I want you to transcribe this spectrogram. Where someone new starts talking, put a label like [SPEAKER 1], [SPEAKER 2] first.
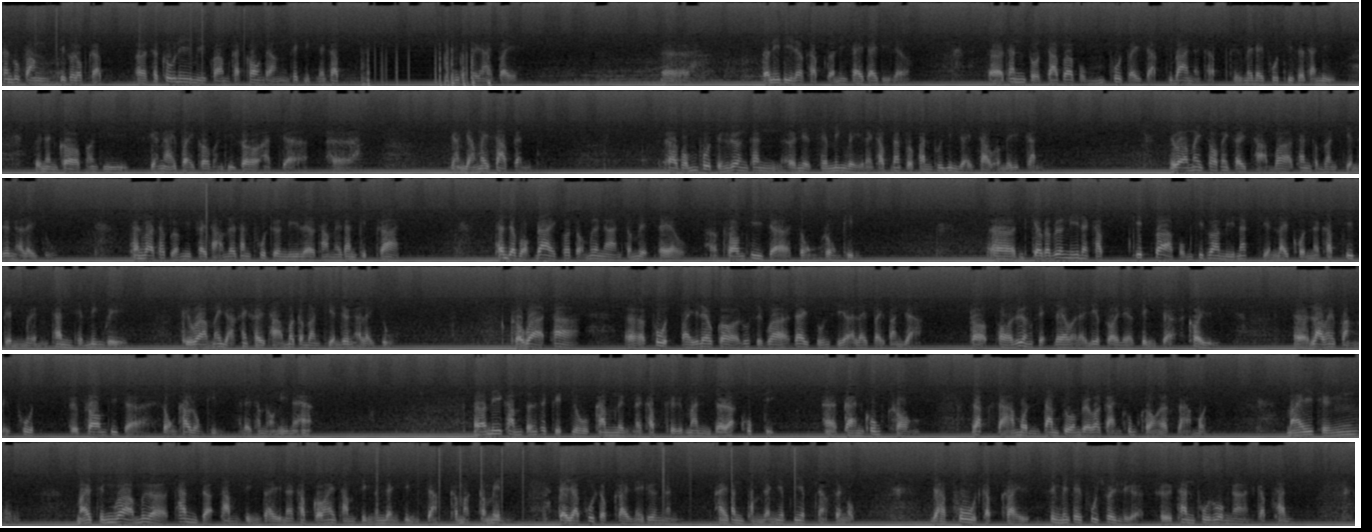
[SPEAKER 1] ท่านผู้ฟังที่เคารพครับสักครู่นี้มีความขัดข้องทางเทคนิคนะครับมันก็ไปหายไปออตอนนี้ดีแล้วครับ ตอนนี้ใช้ได้ดีแล้วท่านโปรดทราบว่าผมพูดไปจากที่บ้านนะครับ คือไม่ได้พูดที่สถานี เพราะนั้นก็บางทีเสียงหายไปก็บางทีก็อาจจะยังยังไม่ทราบกัน ผมพูดถึงเรื่องท่านเออร์เนสต์เฮมิงเวย์นะครับ นักประพันธ์ผู้ยิ่งใหญ่ชาวอเมริกันแต่ว่าไม่ชอบให้ใครถามว่าท่านกำลังเขียนเรื่องอะไรอยู่ ท่านว่าถ้าเผื่อมีใครถามแล้วท่านพูดเรื่องนี้แล้วทำให้ท่านผิดพลาด ท่านจะบอกได้ก็ต่อเมื่องานสำเร็จแล้วพร้อมที่จะส่งโรงพิมพ์เอ่อเกี่ยวกับเรื่องนี้นะครับ คิดว่าผมคิดว่ามีนักเขียนหลายคนนะครับ ที่เป็นเหมือนท่านเฮมิงเวย์ คือว่าไม่อยากให้ใครถามว่ากำลังเขียนเรื่องอะไรอยู่ เพราะว่าถ้าพูดไปแล้วก็รู้สึกว่าได้สูญเสียอะไรไปบางอย่างก็พอเรื่องเสร็จแล้วอะไรเรียบร้อยแล้วจึงจะค่อยเอเล่าให้ฟังหรือพูด หรือพร้อมที่จะส่งเข้าลงพิมพ์อะไรทำนองนี้นะฮะมีคำสันสกฤตอยู่คำหนึ่งนะครับ คือมันตระคุปติการคุ้มครอง รักษามนตามตัวแปลว่าการคุ้มครองรักษามนหมายถึง หมายถึงว่าเมื่อท่านจะทำสิ่งใดนะครับ ก็ให้ทำสิ่งนั้นอย่างจริงจังขมักขม้นแต่อย่าพูดกับใครในเรื่องนั้น ให้ท่านทำอย่างเงียบๆอย่างสงบ อย่าพูดกับใคร ซึ่งไม่ใช่ผู้ช่วยเหลือ หรือท่านผู้ร่วมงานกับท่าน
